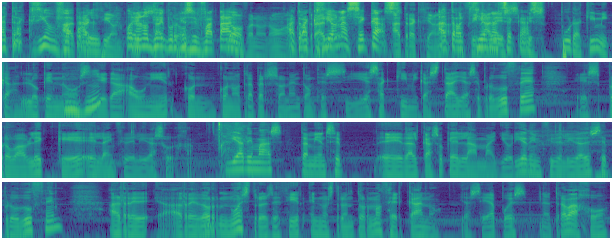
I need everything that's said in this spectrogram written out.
Atracción fatal. Atracción, bueno, no tiene por qué ser fatal. No, no, no, Atracción a secas. Atracción, Atracción al final a secas. Es, pura química lo que nos llega a unir con, con otra persona. Entonces, si esa química estalla, se produce, es probable que eh, la infidelidad surja. Y además, también se eh, da el caso que la mayoría de infidelidades se producen alre- alrededor nuestro, es decir, en nuestro entorno cercano, ya sea pues en el trabajo,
